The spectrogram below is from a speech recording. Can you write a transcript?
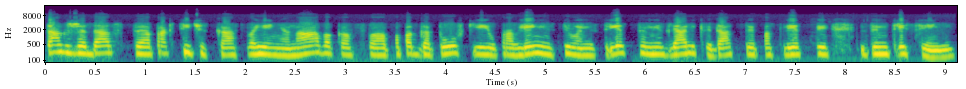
Также даст э, практическое освоение навыков э, по подготовке и управлению силами и средствами для ликвидации последствий землетрясений.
